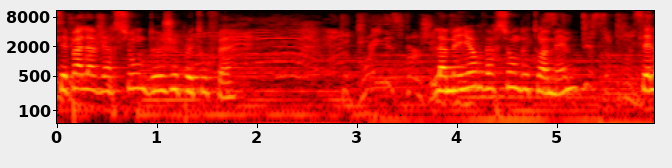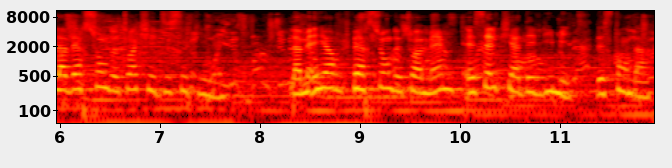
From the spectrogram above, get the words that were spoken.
c'est pas la version de je peux tout faire. La meilleure version de toi-même, c'est la version de toi qui est disciplinée. La meilleure version de toi-même est celle qui a des limites, des standards.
